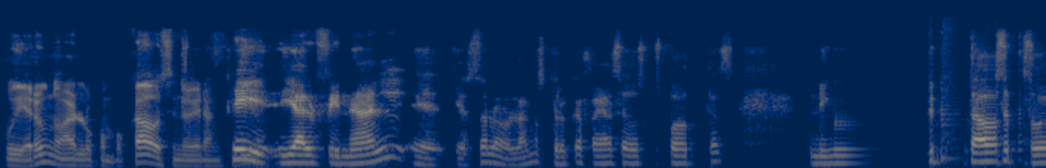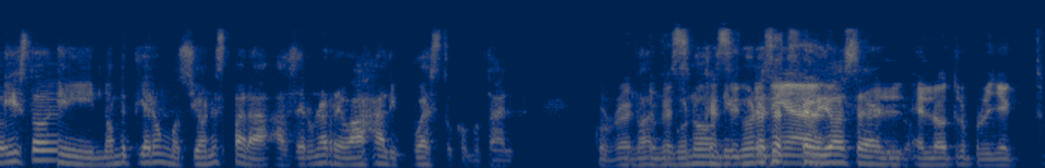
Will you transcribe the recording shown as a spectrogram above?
pudieron no haberlo convocado si no hubieran querido. Sí, y al final, eh, que esto lo hablamos, creo que fue hace dos podcasts, ningún diputado se pasó esto y no metieron mociones para hacer una rebaja al impuesto como tal. Correcto. no, que, ninguno- que sí ninguno se atrevió a el, hacerlo. el otro proyecto.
